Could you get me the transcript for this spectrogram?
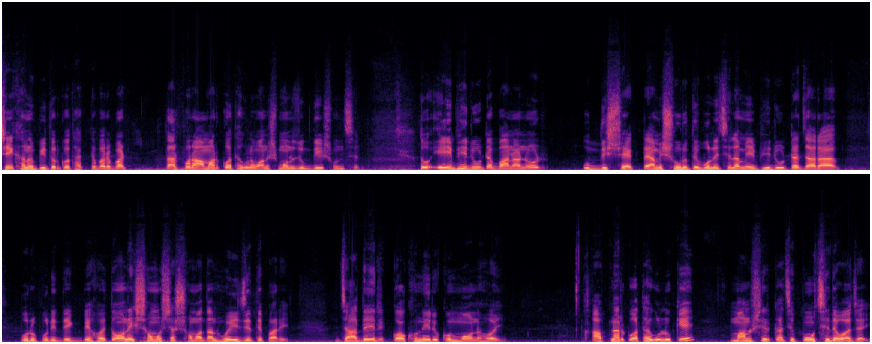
সেখানেও বিতর্ক থাকতে পারে বাট তারপর আমার কথাগুলো মানুষ মনোযোগ দিয়ে শুনছেন। তো এই ভিডিওটা বানানোর উদ্দেশ্য একটা আমি শুরুতে বলেছিলাম, এই ভিডিওটা যারা পুরোপুরি দেখবে, হয়তো অনেক সমস্যার সমাধান হয়ে যেতে পারে। যাদের কখন এরকম মনে হয়, আপনার কথাগুলোকে মানুষের কাছে পৌঁছে দেওয়া যায়।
